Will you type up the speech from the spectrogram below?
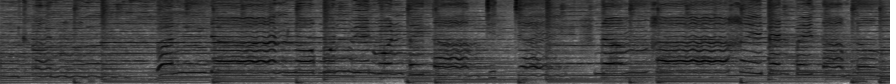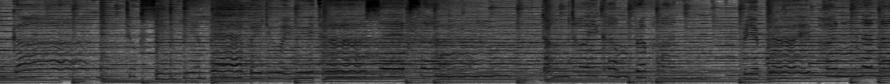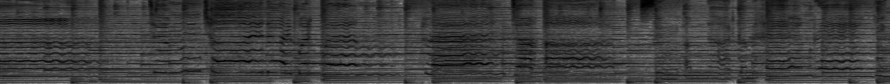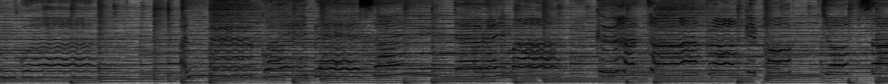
ำคัญ บันดาลโลกหมุนเวียนวนไปตามจิตใจ นำพาให้เป็นไปตามต้องการ ทุกสิ่งเปลี่ยนแปรไปด้วยมือเธอเสกสรรดังถ้อยคำประพันธ์เปรียบเลยพันนานา เธอครองพิภพจบสา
